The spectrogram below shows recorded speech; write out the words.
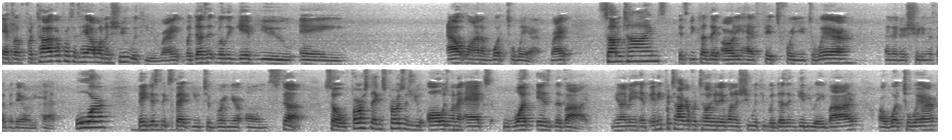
if a photographer says, "Hey, I want to shoot with you," right, but doesn't really give you a outline of what to wear, right? Sometimes it's because they already have fits for you to wear, and they're just shooting the stuff that they already have, or they just expect you to bring your own stuff. So first things first is you always want to ask, "What is the vibe?" You know what I mean? If any photographer tells you they want to shoot with you but doesn't give you a vibe or what to wear,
